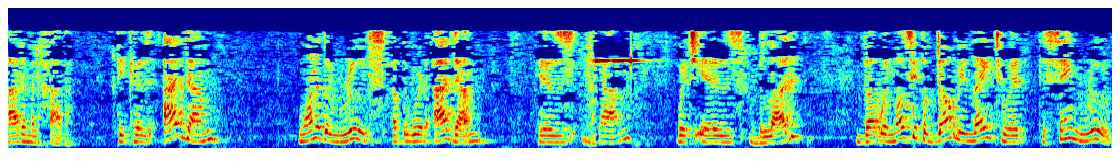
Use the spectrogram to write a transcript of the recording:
Adam and Chava. Because Adam, one of the roots of the word Adam is dam, which is blood. But when most people don't relate to it, the same root,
